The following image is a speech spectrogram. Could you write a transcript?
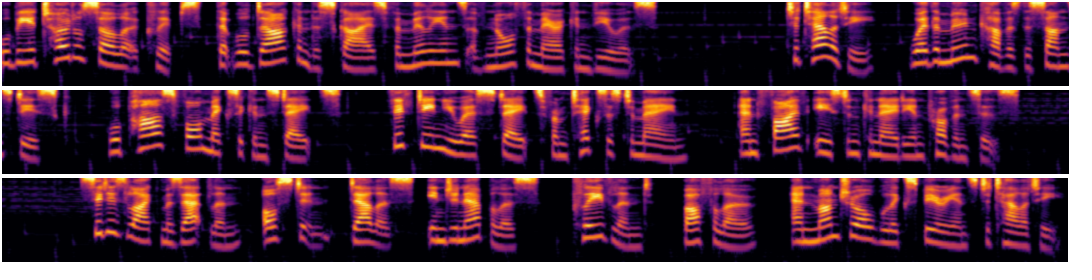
will be a total solar eclipse that will darken the skies for millions of North American viewers. Totality, where the moon covers the sun's disk, will pass four Mexican states, 15 U.S. states from Texas to Maine, and five eastern Canadian provinces. Cities like Mazatlan, Austin, Dallas, Indianapolis, Cleveland, Buffalo, and Montreal will experience totality.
